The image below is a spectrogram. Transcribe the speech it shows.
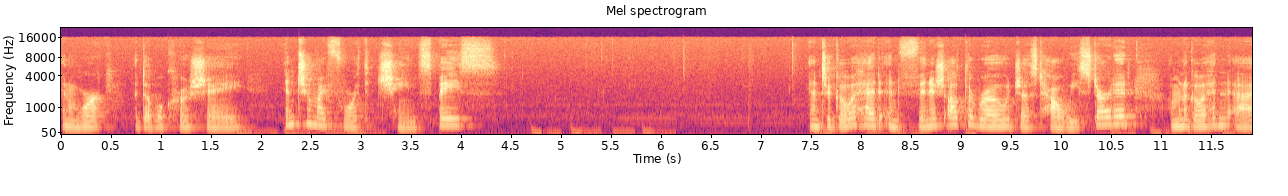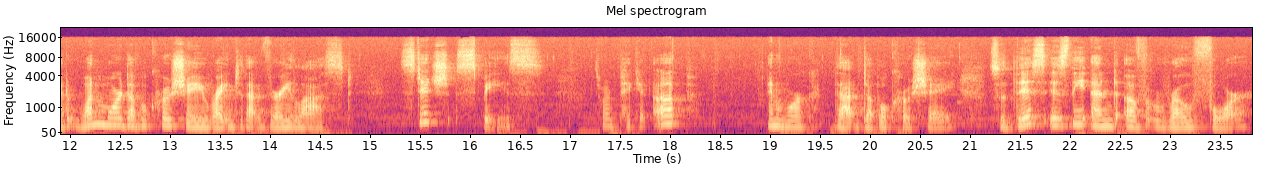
and work a double crochet into my fourth chain space. And to go ahead and finish out the row just how we started, I'm gonna go ahead and add one more double crochet right into that very last stitch space. So I'm gonna pick it up and work that double crochet. So this is the end of row four.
